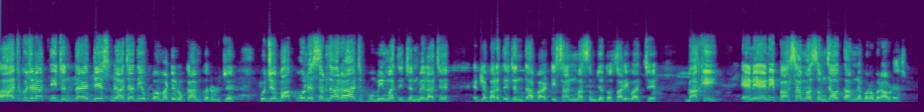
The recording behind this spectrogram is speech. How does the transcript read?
આજ ગુજરાતની જનતાએ દેશને આઝાદી આપવા માટેનું કામ કરેલું છે. પૂજ્ય બાપુ અને સરદાર આજ ભૂમિમાંથી જન્મેલા છે. એટલે ભારતીય જનતા પાર્ટી સાંજમાં સમજે તો સારી વાત છે. બાકી એને એની ભાષામાં સમજાવતા અમને બરોબર આવડે છે.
